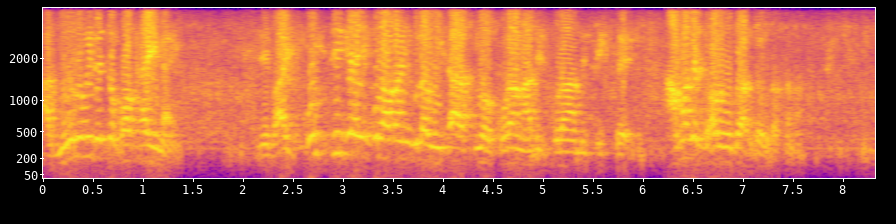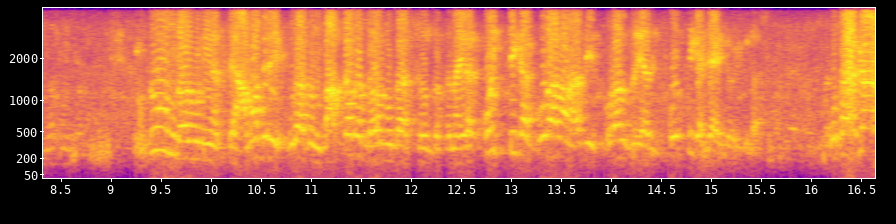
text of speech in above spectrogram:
আর মৌলবীদের তো কথাই নাই যে, ভাই কোন থেকে এই কোরআনগুলা উঠে আসলো? কোরআন, হাদিস কোরআন, হাদিস শিখতে আমাদের ধর্ম তো আর চলতেছে না। নতুন ধর্ম নিয়ে আসছে, আমাদের এই পুরাতন বাপদাদার ধর্ম আর চলতেছে না। এরা কই থেকে কোরআন, হাদিস কোরআন হাদিস কই থেকে যাইলো এগুলা। কোথাকার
